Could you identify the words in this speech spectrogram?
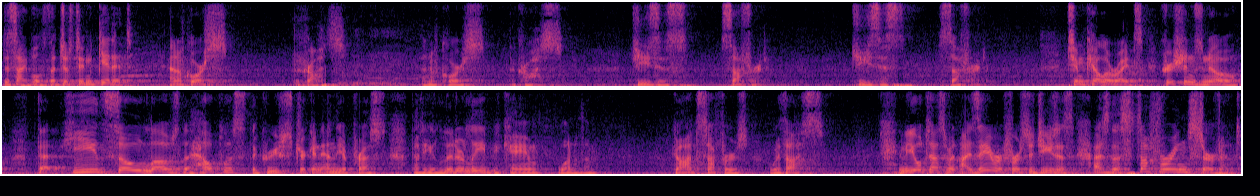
Disciples that just didn't get it. And of course, the cross. And of course, the cross. Jesus suffered. Jesus suffered. Tim Keller writes Christians know that he so loves the helpless, the grief stricken, and the oppressed that he literally became one of them. God suffers with us. In the Old Testament, Isaiah refers to Jesus as the suffering servant.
